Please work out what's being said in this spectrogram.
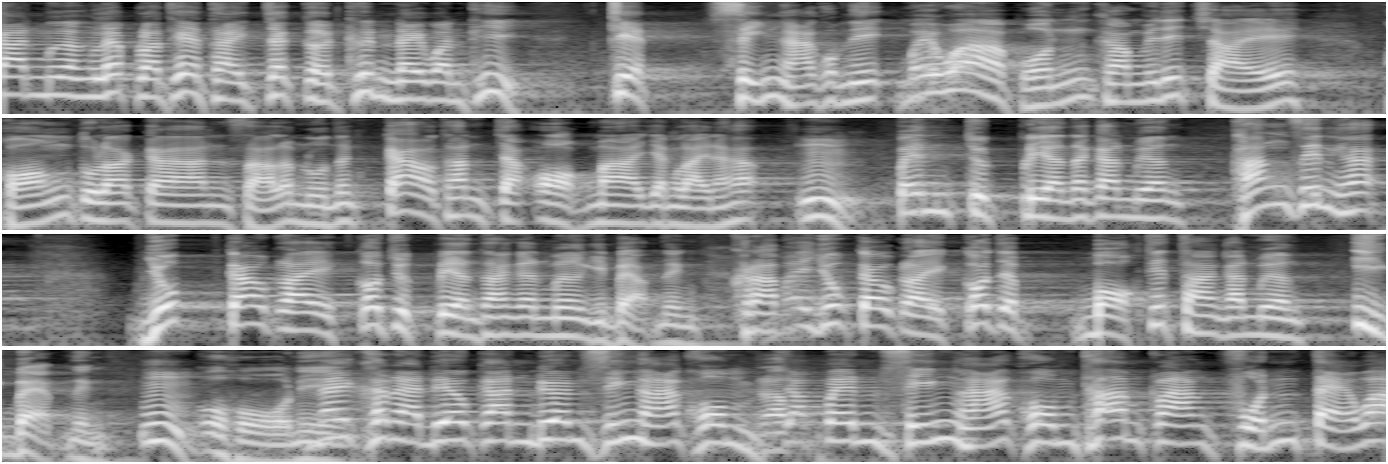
การเมืองและประเทศไทยจะเกิดขึ้นในวันที่ 7 สิงหาคมนี้ ไม่ว่าผลคำวินิจฉัยของตุลาการสารรัฐธรรมนูญทั้ง 9 ท่านจะออกมาอย่างไรนะครับ เป็นจุดเปลี่ยนทางการเมืองทั้งสิ้นครับ ยุบก้าวไกลก็จุดเปลี่ยนทางการเมืองอีกแบบหนึ่งครับไม่ยุบก้าวไกลก็จะบอกทิศทางการเมืองอีกแบบหนึ่งโอ้โหนี่ ในขณะเดียวกันเดือนสิงหาคมครับ จะเป็นสิงหาคมท่ามกลางฝน แต่ว่า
